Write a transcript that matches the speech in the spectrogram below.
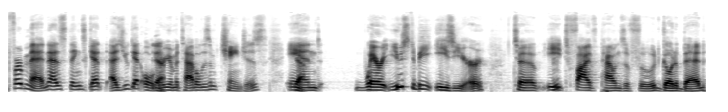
for men, as things get as you get older, Yeah. your metabolism changes Yeah. and where it used to be easier to Mm-hmm. eat five pounds of food, go to bed,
